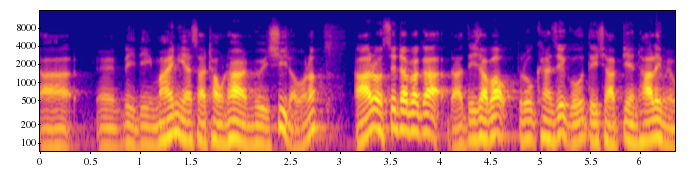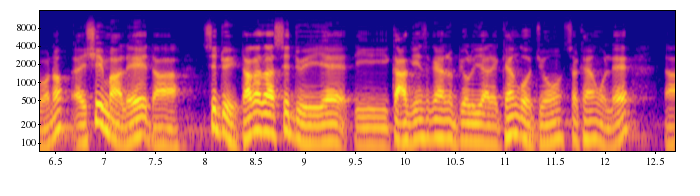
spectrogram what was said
ဒါအဲဒီဒီမိုင်းနေရာစာထောင်ထားတာမျိုးတွေရှိတာပေါ့နော်ဒါကတော့စစ်တပ်ဘက်ကဒါတေချာပေါက်သူတို့ခံစစ်ကိုတေချာပြင်ထားလိမ့်မယ်ပေါ့နော်အဲရှေ့မှာလည်းဒါစစ်တွေဒါကစားစစ်တွေရဲ့ဒီကာကင်းစကန်လို့ပြောလို့ရတယ်ဂန်ကော်ကျွန်းစကန်ကိုလည်းဒါ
